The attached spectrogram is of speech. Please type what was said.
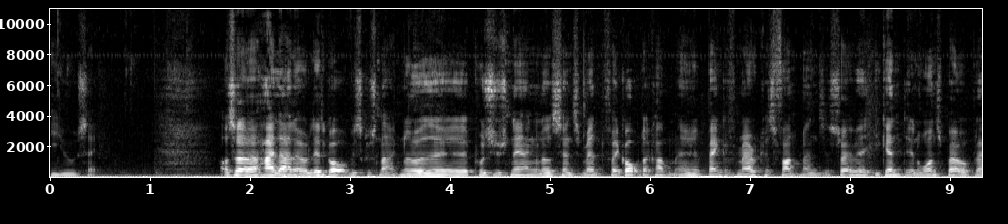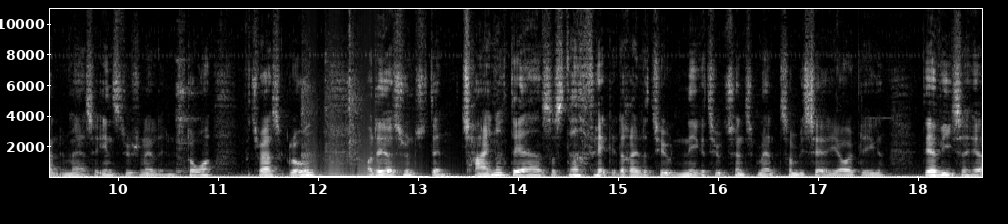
i USA. Og så highlighter jeg jo lidt i går, vi skulle snakke noget øh, positionering og noget sentiment. For i går der kom øh, Bank of America's Fund Manager Survey. Igen, det er en rundspørg blandt en masse institutionelle investorer på tværs af kloden, Og det, jeg synes, den tegner, det er altså stadigvæk et relativt negativt sentiment, som vi ser i øjeblikket. Det jeg viser her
